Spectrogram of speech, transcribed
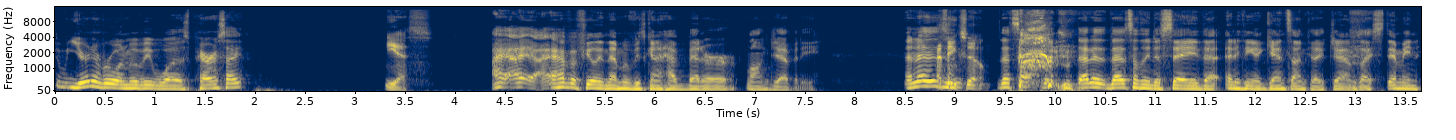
your number one movie was Parasite. Yes. I, I, I have a feeling that movie's going to have better longevity. And that I think so. That's not, that is that's something to say that anything against Uncut Gems. I, I mean,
